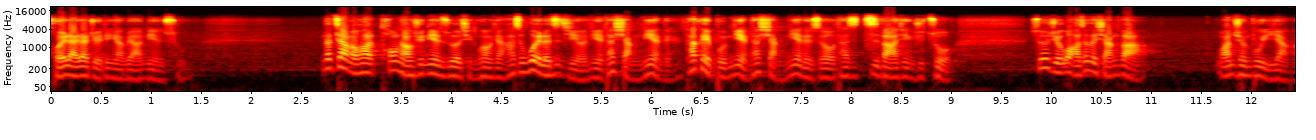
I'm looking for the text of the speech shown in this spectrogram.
回来再决定要不要念书。那这样的话，通常去念书的情况下，他是为了自己而念，他想念呢，他可以不念，他想念的时候，他是自发性去做。所以我觉得哇，这个想法完全不一样。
